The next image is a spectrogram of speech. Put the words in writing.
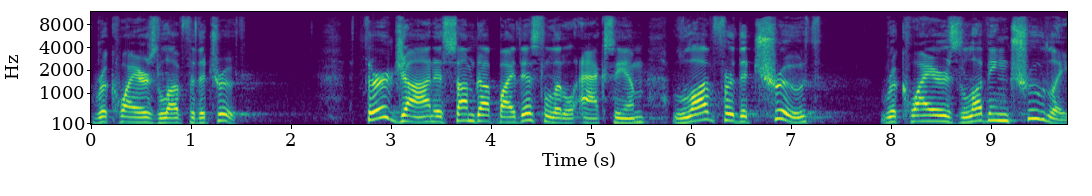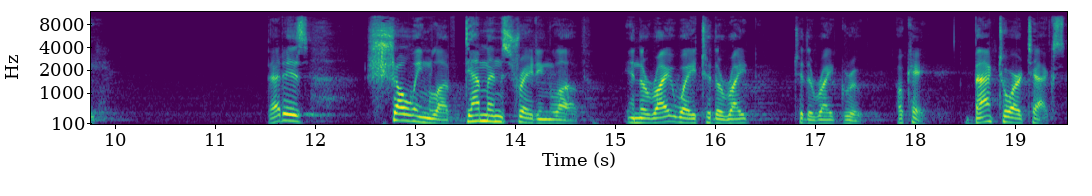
requires love for the truth. Third John is summed up by this little axiom love for the truth requires loving truly. That is, showing love, demonstrating love in the right way to the right to the right group. Okay, back to our text.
